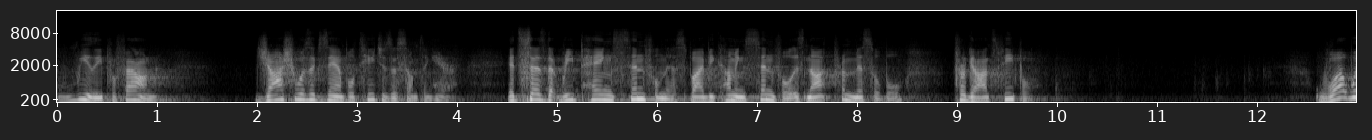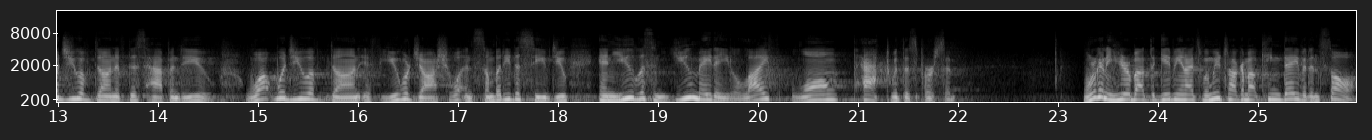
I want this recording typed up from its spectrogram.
really profound. Joshua's example teaches us something here. It says that repaying sinfulness by becoming sinful is not permissible for God's people. What would you have done if this happened to you? What would you have done if you were Joshua and somebody deceived you and you, listen, you made a lifelong pact with this person? We're going to hear about the Gibeonites when we talk about King David and Saul.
